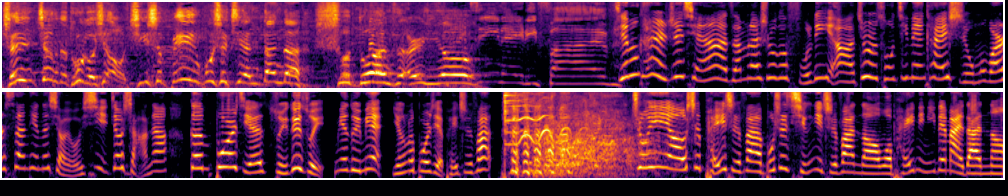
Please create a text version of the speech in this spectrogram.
真正的脱口秀其实并不是简单的说段子而已哦。节目开始之前啊，咱们来说个福利啊，就是从今天开始，我们玩三天的小游戏，叫啥呢？跟波儿姐嘴对嘴，面对面，赢了波儿姐陪吃饭。注意哦，是陪吃饭，不是请你吃饭呢，我陪你，你得买单呢。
